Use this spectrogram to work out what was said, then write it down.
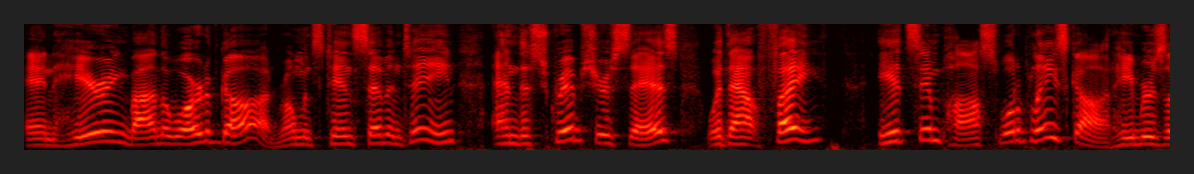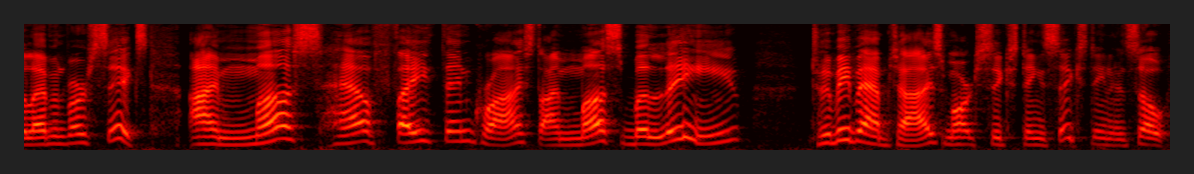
and hearing by the Word of God. Romans 10 17. And the Scripture says, without faith, it's impossible to please God. Hebrews 11, verse 6. I must have faith in Christ. I must believe to be baptized. Mark 16, 16. And so,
